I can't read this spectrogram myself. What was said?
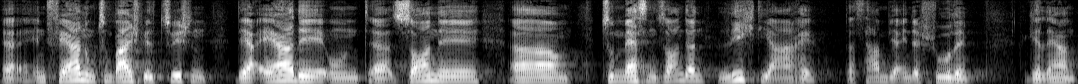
äh, Entfernung zum Beispiel zwischen der Erde und Sonne ähm, zu messen, sondern Lichtjahre. Das haben wir in der Schule gelernt.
